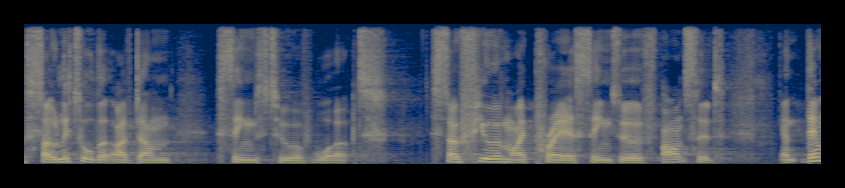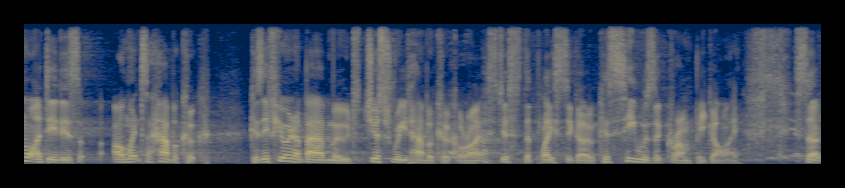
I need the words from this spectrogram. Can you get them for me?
so little that I've done seems to have worked. So few of my prayers seem to have answered. And then what I did is I went to Habakkuk, because if you're in a bad mood, just read Habakkuk, all right? It's just the place to go, because he was a grumpy guy. So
